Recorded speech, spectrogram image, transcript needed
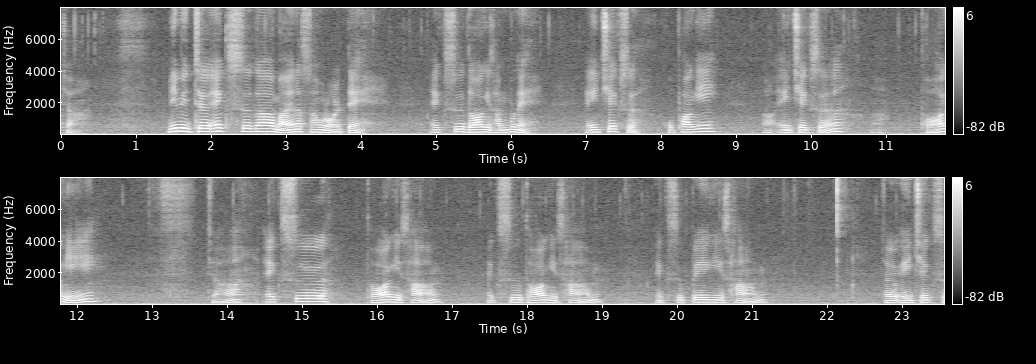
자, 리미트 x가 마이너스 3으로 갈 때 x 더하기 3분의 hx 곱하기 어, hx 어, 더하기 자 x 더하기 3 x 더하기 3 x 빼기 3 자, 요 hx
